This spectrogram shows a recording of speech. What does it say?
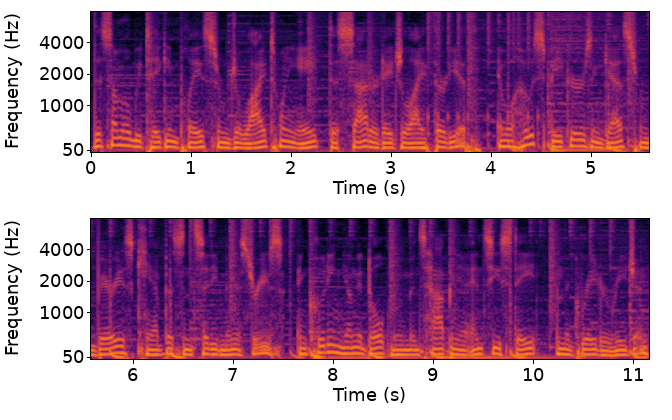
This summit will be taking place from July 28th to Saturday, July 30th. and will host speakers and guests from various campus and city ministries, including young adult movements happening at NC State and the greater region.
